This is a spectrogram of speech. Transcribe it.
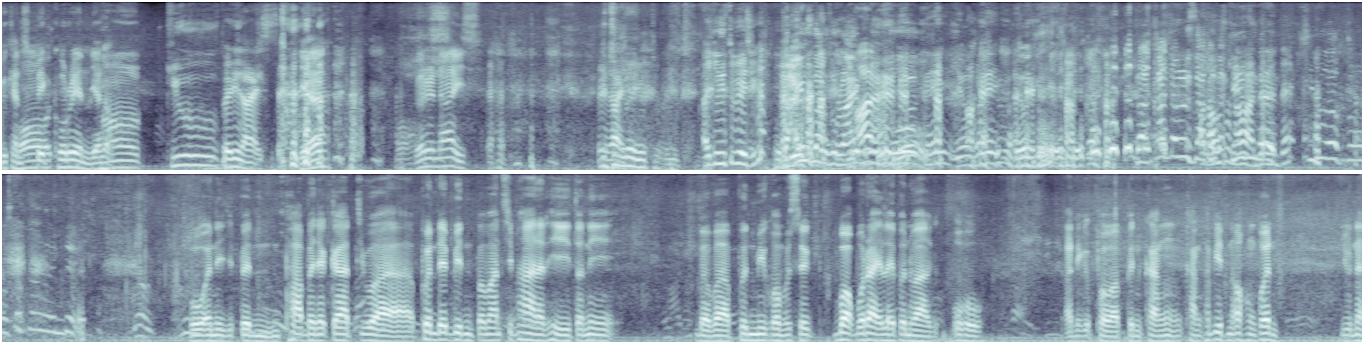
You can speak Oh. Korean, yeah? 어, 뷰 베리 나이스. Yeah. Very nice. 유튜브래 유튜브. 아, 이게 유튜브에 지금? 라이브 방송 라이브 아, 방송. 예, You okay? You okay? 나 깜짝 놀랐어. 아, 나와서 나면 안 되는데? 지금 왔어. 깜짝 놀랐는데. โอ้อันนี้จะเป็นภาพบรรยากาศที่ว่าเพิ่นได้บินประมาณ 15 นาที ตอนนี้ แบบว่าเพิ่นมีความรู้สึกบอกบ่ได้เลยเพิ่นว่า โอ้โห อันนี้ก็เพราะว่าเป็นครั้งครั้งทบิดเนาะของเพิ่นอยู่ใน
